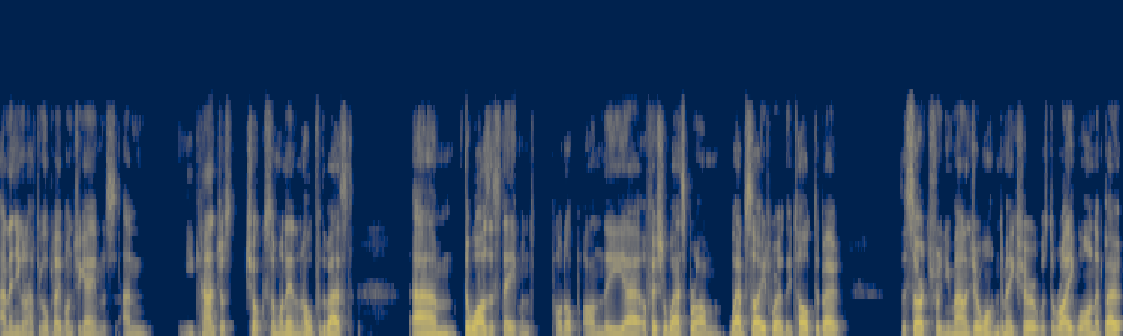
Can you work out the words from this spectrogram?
And then you're going to have to go play a bunch of games. And you can't just chuck someone in and hope for the best. Um, there was a statement put up on the uh, official West Brom website where they talked about the search for a new manager, wanting to make sure it was the right one about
